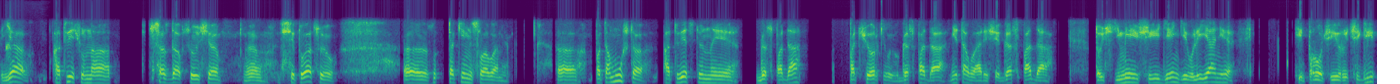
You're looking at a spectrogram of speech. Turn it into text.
Я отвечу на создавшуюся э, ситуацию э, такими словами. Э, потому что ответственные господа, подчеркиваю, господа, не товарищи, господа, то есть имеющие деньги, влияние и прочие рычаги,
